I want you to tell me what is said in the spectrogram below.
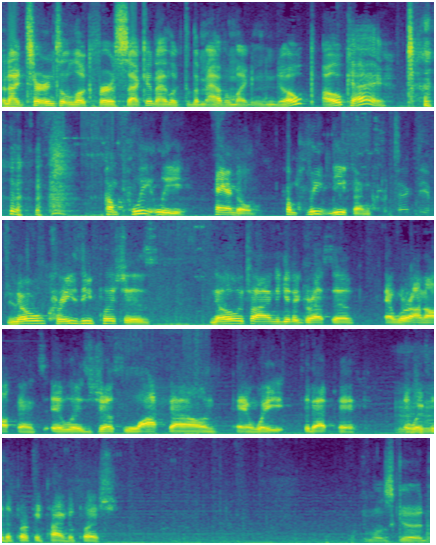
And I turned to look for a second. I looked at the map. I'm like, nope. Okay. Completely handled. Complete defense. Protect the objective. No crazy pushes. No trying to get aggressive. And we're on offense. It was just lock down and wait for that pick. And wait for mm-hmm. the perfect time to push. was good.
